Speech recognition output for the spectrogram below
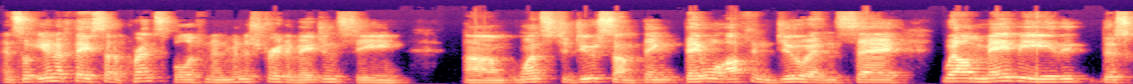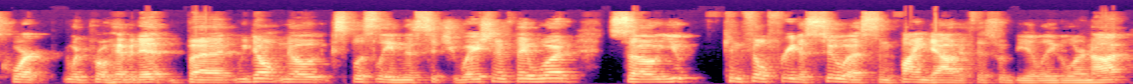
And so even if they set a principle, if an administrative agency um, wants to do something, they will often do it and say, well, maybe this court would prohibit it, but we don't know explicitly in this situation if they would. So you can feel free to sue us and find out if this would be illegal or not.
